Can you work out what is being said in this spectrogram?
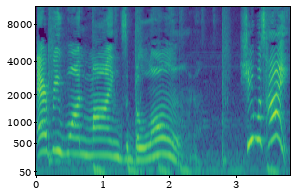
everyone minds blown. She was hype.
